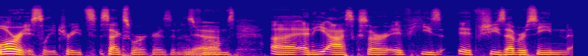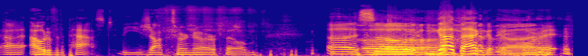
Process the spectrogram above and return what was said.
gloriously treats sex workers in his Yeah. films. Uh, and he asks her if he's if she's ever seen uh, Out of the Past, the Jacques Tourneur film. Uh, so Oh, you got that going for it.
